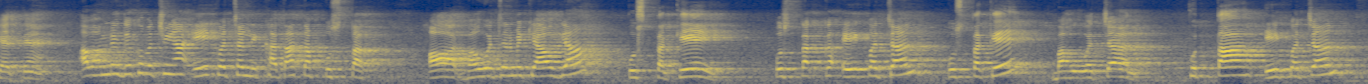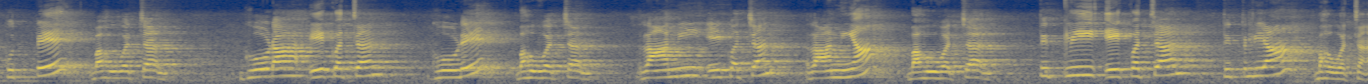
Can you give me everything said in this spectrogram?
कहते हैं। अब हमने देखो बच्चों, यहाँ एक वचन लिखा था, तब पुस्तक। और बहुवचन में क्या हो गया? पुस्तकें। पुस्तक का एक वचन, पुस्तकें बहुवचन। कुत्ता एक वचन, कुत्ते बहुवचन। घोड़ा एक वचन, घोड़े बहुवचन। रानी एक वचन, रानियाँ बहुवचन। तितली एक वचन, तितलियाँ बहुवचन।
